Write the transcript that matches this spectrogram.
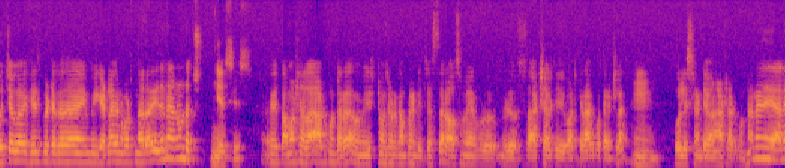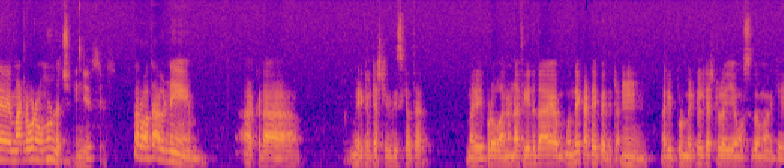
వచ్చావు కదా కేసు పెట్టావు కదా మీకు ఎట్లా కనపడుతున్నారా ఇదని అని ఉండొచ్చు. ఎస్ ఎస్ తమాషాలా ఆడుకుంటారా? మీ ఇష్టం వచ్చిన కంప్లైంట్ ఇచ్చేస్తారు? అవసరం లేనప్పుడు మీరు సాక్ష్యాలకి వాటికి రాకపోతే ఎట్లా? పోలీసులు అంటే ఏమైనా ఆటలాడుకుంటున్నారు? అనే మాటలు కూడా ఉండి ఉండొచ్చు. తర్వాత ఆవిడని అక్కడ మెడికల్ టెస్ట్కి తీసుకెళ్తారు. మరి ఇప్పుడు వన్ అండ్ హాఫ్ ఇయర్ దా ముందే కట్ అయిపోయింది మరి ఇప్పుడు మెడికల్ టెస్ట్లో ఏం వస్తుందో మనకి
